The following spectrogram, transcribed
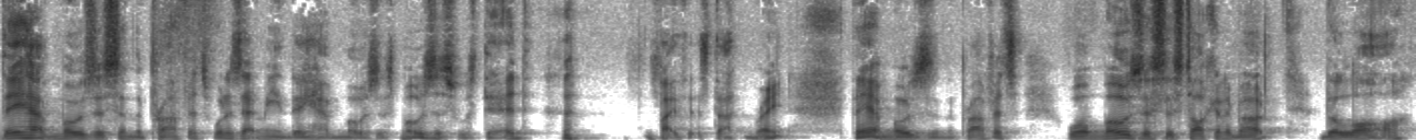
They have Moses and the prophets. What does that mean? They have Moses. Moses was dead by this time, right? They have Moses and the prophets. Well, Moses is talking about the law,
